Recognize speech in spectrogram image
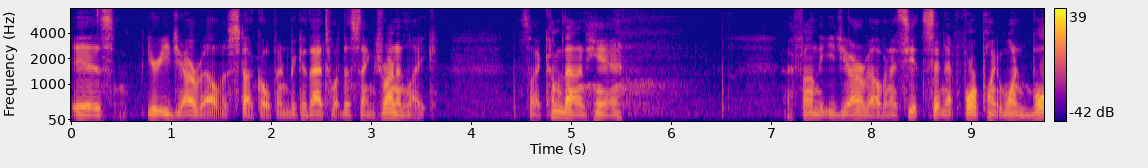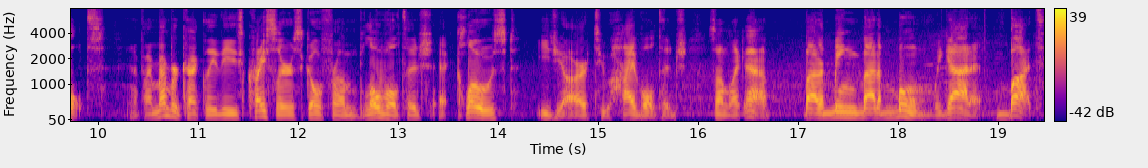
is your EGR valve is stuck open because that's what this thing's running like. So I come down here, I found the EGR valve and I see it sitting at 4.1 volts. And if I remember correctly, these Chryslers go from low voltage at closed EGR to high voltage. So I'm like, ah, bada bing, bada boom, we got it. But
